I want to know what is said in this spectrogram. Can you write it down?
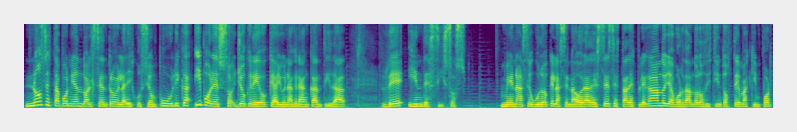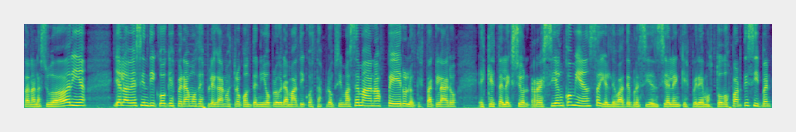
no se está poniendo al centro de la discusión pública y por eso yo creo que hay una gran cantidad de indecisos. Mena aseguró que la senadora de C se está desplegando y abordando los distintos temas que importan a la ciudadanía y a la vez indicó que esperamos desplegar nuestro contenido programático estas próximas semanas, pero lo que está claro es que esta elección recién comienza y el debate presidencial en que esperemos todos participen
